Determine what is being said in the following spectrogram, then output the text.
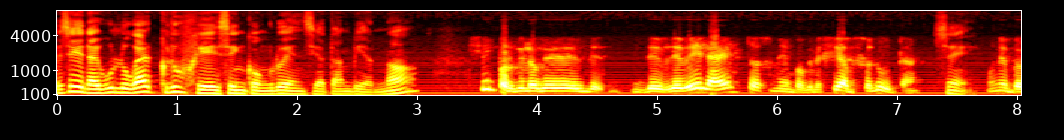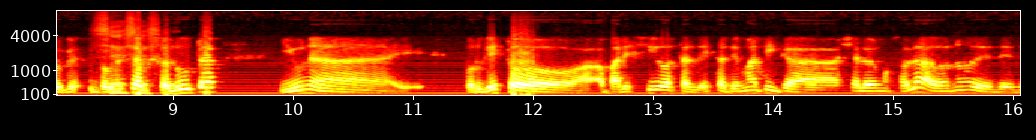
pensé que en algún lugar cruje esa incongruencia también, ¿no? Sí, porque lo que devela esto es una hipocresía absoluta. Sí. Una hipocresía absoluta y una... Eh, porque esto apareció, esta, esta temática, ya lo hemos hablado, ¿no? De,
